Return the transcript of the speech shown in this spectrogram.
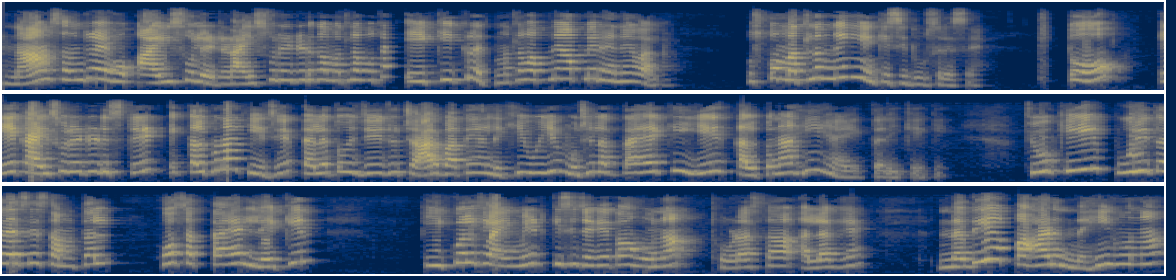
नाम समझ रहे हो? आइसोलेटेड आइसोलेटेड का मतलब होता है एकीकृत मतलब अपने आप में रहने वाला। उसको मतलब नहीं है किसी दूसरे से। तो एक आइसोलेटेड स्टेट एक कल्पना कीजिए। पहले तो ये जो चार बातें यहाँ लिखी हुई है, मुझे लगता है कि ये कल्पना ही है एक तरीके की। क्योंकि पूरी तरह से समतल हो सकता है, लेकिन इक्वल क्लाइमेट किसी जगह का होना थोड़ा सा अलग है। नदी या पहाड़ नहीं होना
